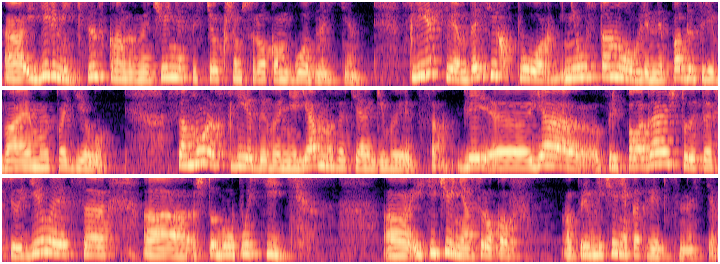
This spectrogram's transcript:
э, изделий медицинского назначения с истекшим сроком годности. Следствием до сих пор не установлены подозреваемые по делу. Само расследование явно затягивается. Для, э, я предполагаю, что это все делается, э, чтобы упустить э, истечение сроков привлечения к ответственности.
